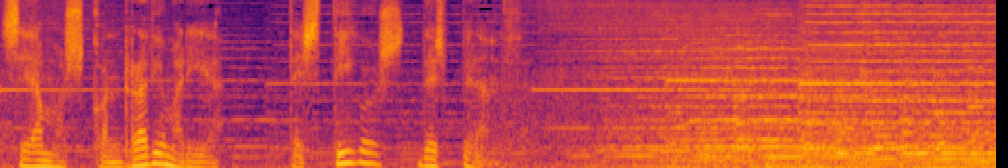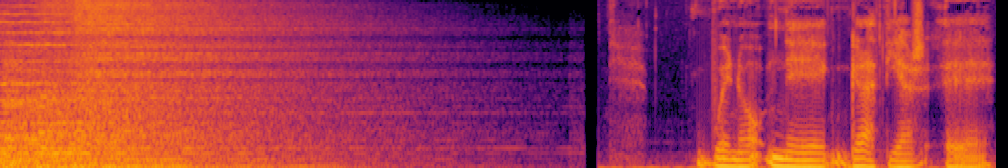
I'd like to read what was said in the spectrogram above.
Seamos con Radio María testigos de esperanza. Bueno, eh, gracias eh,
